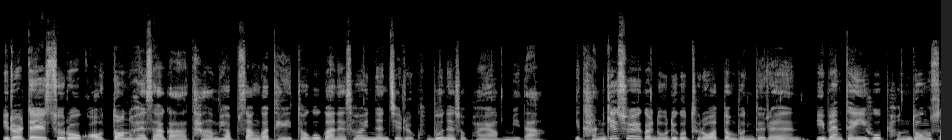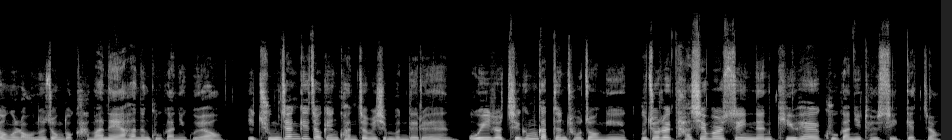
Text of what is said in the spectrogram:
이럴 때일수록 어떤 회사가 다음 협상과 데이터 구간에 서 있는지를 구분해서 봐야 합니다. 이 단기 수익을 노리고 들어왔던 분들은 이벤트 이후 변동성을 어느 정도 감안해야 하는 구간이고요. 이 중장기적인 관점이신 분들은 오히려 지금 같은 조정이 구조를 다시 볼 수 있는 기회의 구간이 될 수 있겠죠.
